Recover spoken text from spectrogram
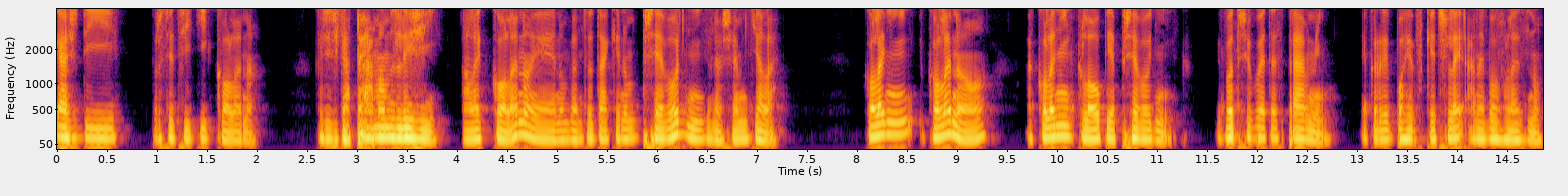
Každý prostě cítí kolena. Každý říká, to já mám z lyží. ale koleno je jenom, vem to tak, jenom převodník v našem těle. Kolení, koleno a kolení kloup je převodník. Vy potřebujete správný, jako kdyby pohyb v kečli anebo v leznu.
